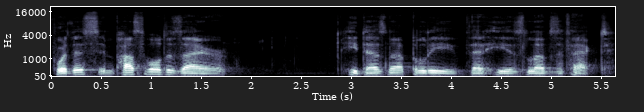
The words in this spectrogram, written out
For this impossible desire, he does not believe that he is love's effect,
